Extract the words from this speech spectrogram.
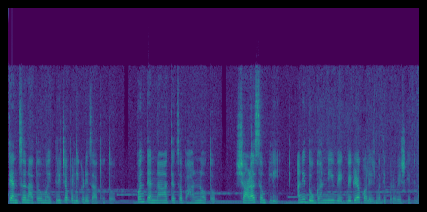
त्यांचं नातं मैत्रीच्या पलीकडे जात होतं. पण त्यांना त्याचं भान नव्हतं. शाळा संपली आणि दोघांनी वेगवेगळ्या कॉलेजमध्ये प्रवेश घेतला.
